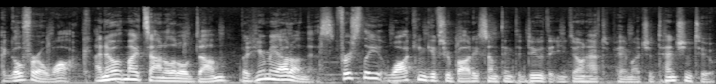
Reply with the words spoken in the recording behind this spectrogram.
I go for a walk. I know it might sound a little dumb, but hear me out on this. Firstly, walking gives your body something to do that you don't have to pay much attention to,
